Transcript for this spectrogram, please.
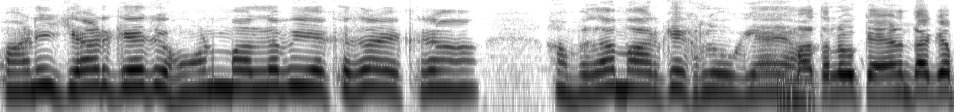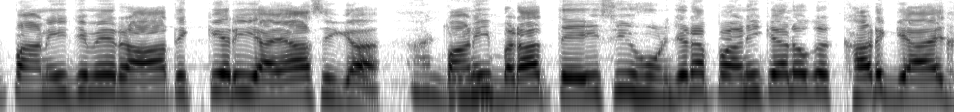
ਪਾਣੀ ਚੜ ਕੇ ਤੇ ਹੁਣ ਮਤਲਬ ਵੀ ਇੱਕ ਦਾ ਇੱਕ ਰਾਂ ਹੰਬਲਾ ਮਾਰ ਕੇ ਖਲੋ ਗਿਆ ਆ। ਮਤਲਬ ਕਹਿਣ ਦਾ ਕਿ ਪਾਣੀ ਜਿਵੇਂ ਰਾਤ ਇੱਕ ਵਾਰੀ ਆਇਆ ਸੀਗਾ। ਪਾਣੀ ਬੜਾ ਤੇਜ਼ ਸੀ ਹੁਣ ਜਿਹੜਾ ਪਾਣੀ ਕਹਿ ਲੋ ਕਿ ਖੜ ਗਿਆ ਹੈ ਖੜ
